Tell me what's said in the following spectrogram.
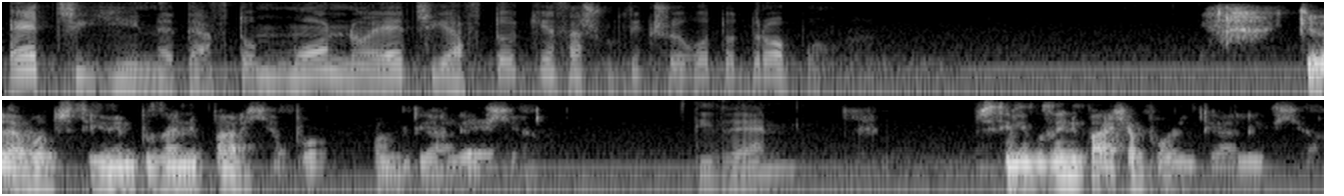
έτσι γίνεται, αυτό μόνο έτσι αυτό και θα σου δείξω εγώ τον τρόπο. Κοίτα από τη στιγμή που δεν υπάρχει απόλυτη αλήθεια. Τι δεν; Στη στιγμή που δεν υπάρχει απόλυτη αλήθεια.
